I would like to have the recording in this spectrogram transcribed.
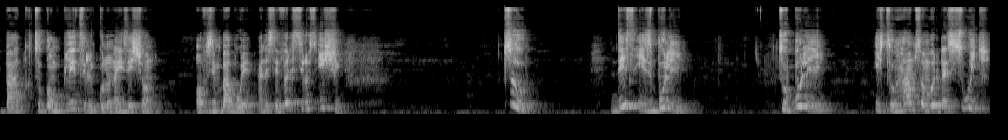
back to complete recolonization of Zimbabwe, and it's a very serious issue. Two, this is bully. To bully is to harm somebody that's weak.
